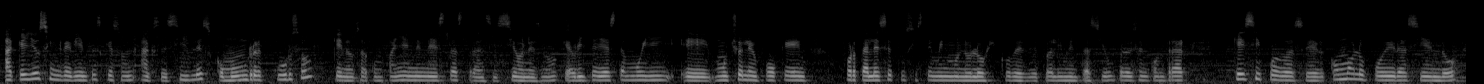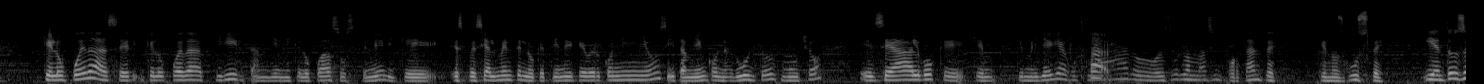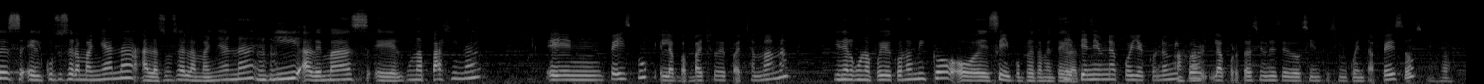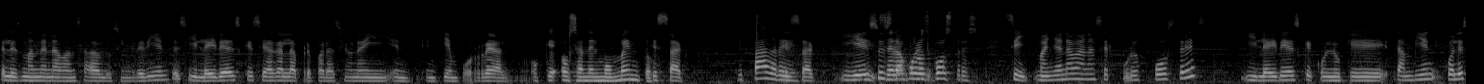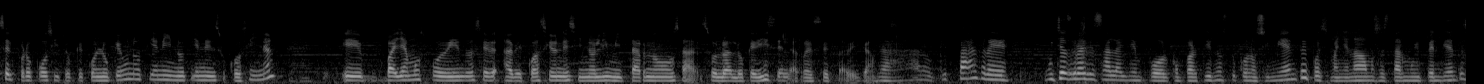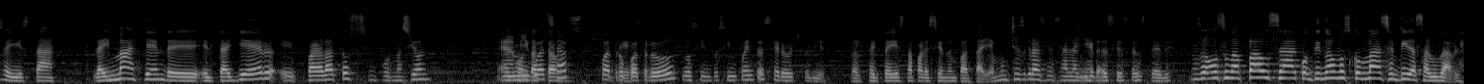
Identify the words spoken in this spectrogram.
aquellos ingredientes que son accesibles como un recurso que nos acompañen en estas transiciones, ¿no? que ahorita ya está muy eh, mucho el enfoque en fortalece tu sistema inmunológico desde tu alimentación, pero es encontrar qué sí puedo hacer, cómo lo puedo ir haciendo que lo pueda hacer y que lo pueda adquirir también y que lo pueda sostener y que especialmente en lo que tiene que ver con niños y también con adultos mucho, eh, sea algo que, que, me llegue a gustar. Claro, eso es lo más importante, que nos guste. Y entonces el curso será mañana a las 11 de la mañana y además eh, alguna página. En Facebook, el apapacho de Pachamama. ¿Tiene algún apoyo económico o es completamente sí, tiene un apoyo económico. La aportación es de 250 pesos. Se les mandan avanzados los ingredientes y la idea es que se haga la preparación ahí en, tiempo real. o sea, en el momento. Exacto. Qué padre. Exacto. Y eso serán puros postres. Sí, mañana van a ser puros postres y la idea es que con lo que también, ¿cuál es el propósito? Que con lo que uno tiene y no tiene en su cocina, eh, vayamos pudiendo hacer adecuaciones y no limitarnos solo a lo que dice la receta, digamos. Claro, qué padre. Muchas gracias, Alayen, por compartirnos tu conocimiento y pues mañana vamos a estar muy pendientes. Ahí está la imagen del taller. Eh, para datos, información. En mi WhatsApp, 442-250-0810. Perfecto, ahí está apareciendo en pantalla. Muchas gracias, Alayen. Gracias a ustedes. Nos vamos a una pausa. Continuamos con más en Vida Saludable.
